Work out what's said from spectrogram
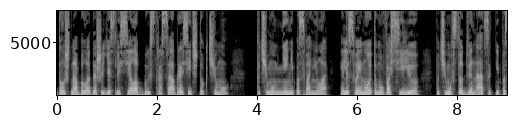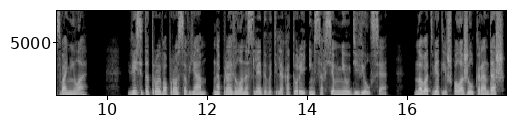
Должна была, даже если села, быстро сообразить, что к чему. Почему мне не позвонила? Или своему этому Василию? Почему в 112 не позвонила? Весь этот трой вопросов я направила на следователя, который им совсем не удивился. Но в ответ лишь положил карандаш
